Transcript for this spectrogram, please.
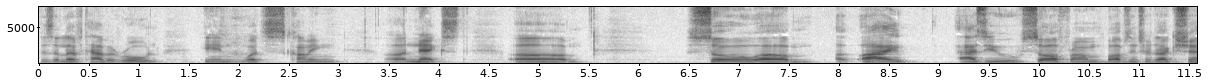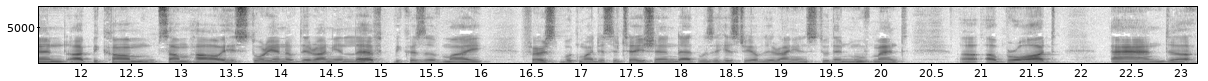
does the left have a role in what's coming uh, next? Um, so, um, I, as you saw from Bob's introduction, I've become somehow a historian of the Iranian left because of my first book, my dissertation, that was a history of the Iranian student movement uh, abroad. And uh,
